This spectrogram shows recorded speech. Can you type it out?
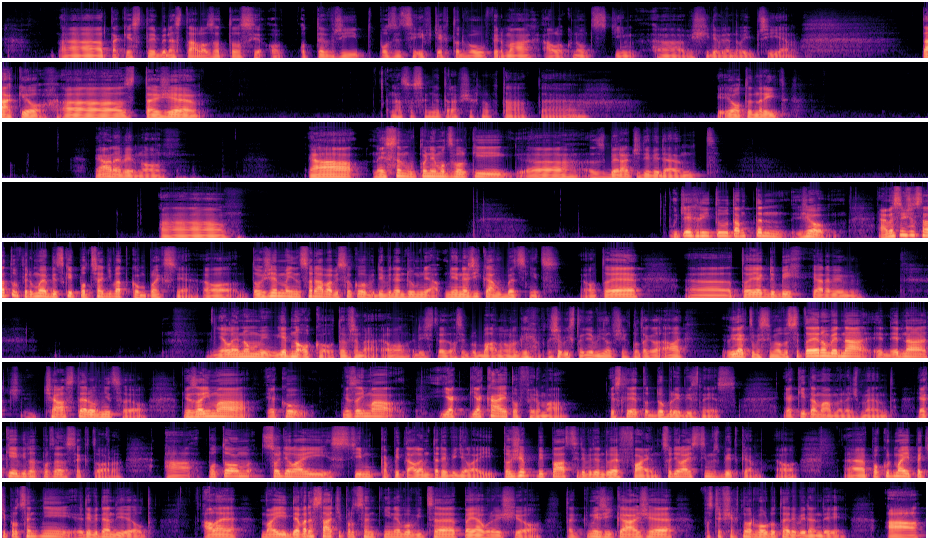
tak jestli by nestálo za to si otevřít pozici i v těchto dvou firmách a loknout s tím vyšší dividendový příjem. Tak jo, takže na co se mě teda všechno ptáte? Jo, ten read. Já nevím, no. Já nejsem úplně moc velký uh, sběrač dividend, A u těch rýtů tam ten, že jo, já myslím, že se na tu firmu je vždycky potřeba dívat komplexně. Jo. To, že mi něco dává vysokou dividendu, mě, mě neříká vůbec nic. Jo. To je, uh, to je, jak kdybych, já nevím, měl jenom jedno oko otevřené, jo? když to je asi blbá analogie, protože bych stejně viděl všechno takhle, ale víte, jak to myslím, prostě to je jenom jedna, jedna část té rovnice, jo. Mě zajímá, jako mě zajímá, jak, jaká je to firma, jestli je to dobrý biznis, jaký tam má management, jaký je výhled pro ten sektor a potom, co dělají s tím kapitálem, který vydělají. To, že vyplácí dividendu je fajn. Co dělají s tím zbytkem? Jo? Eh, pokud mají 5% dividend yield, ale mají 90% nebo více payout ratio, tak mi říká, že prostě všechno rvou do té dividendy a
